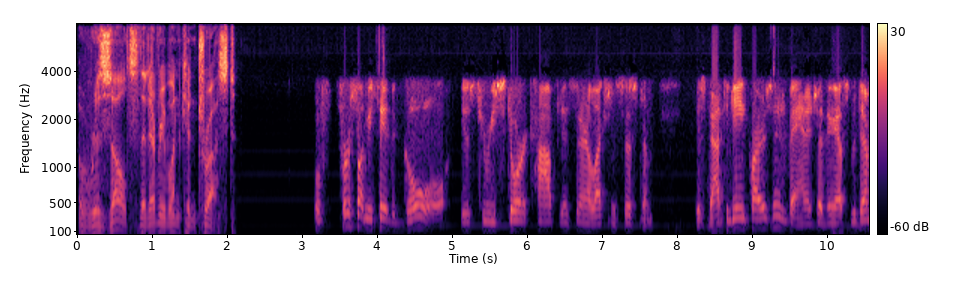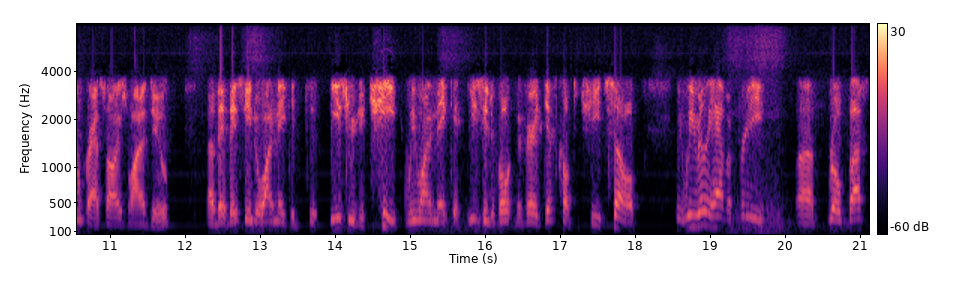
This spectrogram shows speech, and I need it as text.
results that everyone can trust? Well, first, let me say the goal is to restore confidence in our election system. It's not to gain partisan advantage. I think that's what the Democrats always want to do. Uh, they, they seem to want to make it easier to cheat. We want to make it easy to vote, but very difficult to cheat. So we, we really have a pretty uh, robust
